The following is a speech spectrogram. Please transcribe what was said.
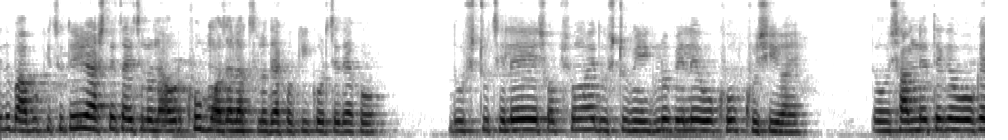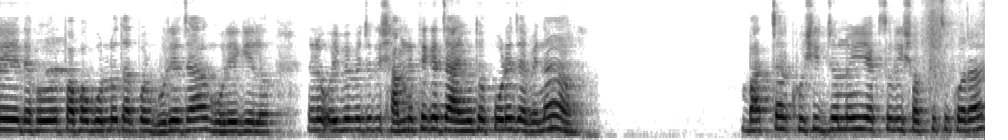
কিন্তু বাবু কিছুতেই আসতে চাইছিল না। ওর খুব মজা লাগছিল। দেখো কি করছে, দেখো। দুষ্টু ছেলে সবসময় দুষ্টুমি এইগুলো পেলে ও খুব খুশি হয়। তো সামনে থেকে ওকে দেখো, ওর পাপা বলল, তারপর ঘুরে যা, ঘুরে গেল। নাহলে ওইভাবে যদি সামনে থেকে যায়, ও তো পড়ে যাবে না? বাচ্চার খুশির জন্যই অ্যাকচুয়ালি সব কিছু করা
